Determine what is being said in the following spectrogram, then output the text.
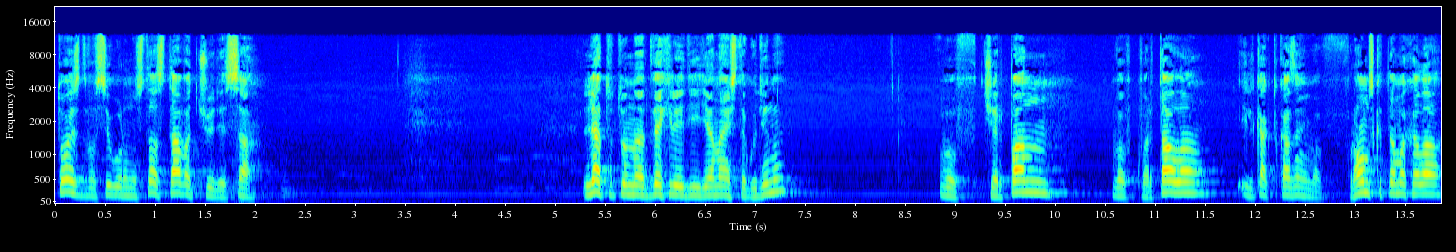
Тоест, в сигурността стават чудеса. Лятото на 2011 година в Черпан, в квартала, или както казваме в ромската махала,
